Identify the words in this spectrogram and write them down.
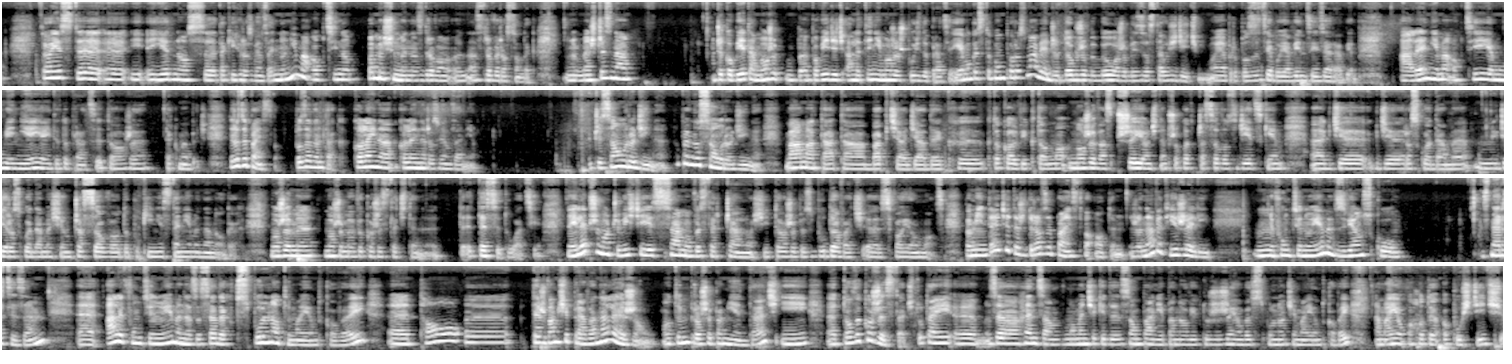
To jest e, e, jedno z takich rozwiązań. No nie ma opcji, no pomyślmy na, zdrową, na zdrowy rozsądek. Mężczyzna czy kobieta może powiedzieć, ale ty nie możesz pójść do pracy? Ja mogę z tobą porozmawiać, że dobrze by było, żebyś został z dziećmi. Moja propozycja, bo ja więcej zarabiam ale nie ma opcji, ja mówię nie, ja idę do pracy, to że tak ma być. Drodzy Państwo, poza tym tak, kolejna, kolejne rozwiązanie. Czy są rodziny? Na pewno są rodziny. Mama, tata, babcia, dziadek, y, ktokolwiek, kto mo może Was przyjąć, na przykład czasowo z dzieckiem, e, gdzie, gdzie, rozkładamy, gdzie rozkładamy się czasowo, dopóki nie staniemy na nogach. Możemy, możemy wykorzystać ten, te, te sytuacje. Najlepszym oczywiście jest samowystarczalność i to, żeby zbudować e, swoją moc. Pamiętajcie też, drodzy Państwo, o tym, że nawet jeżeli mm, funkcjonujemy w związku z narcyzem, e, ale funkcjonujemy na zasadach wspólnoty majątkowej, e, to e, też Wam się prawa należą. O tym proszę pamiętać i to wykorzystać. Tutaj zachęcam w momencie, kiedy są Panie, Panowie, którzy żyją we wspólnocie majątkowej, a mają ochotę opuścić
